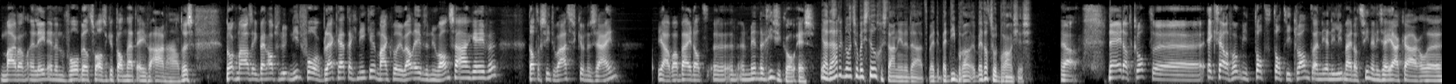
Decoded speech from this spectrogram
Maar dan alleen in een voorbeeld zoals ik het dan net even aanhaal. Dus nogmaals, ik ben absoluut niet voor black hat technieken. Maar ik wil je wel even de nuance aangeven. Dat er situaties kunnen zijn ja, waarbij dat eh, een, een minder risico is. Ja, daar had ik nooit zo bij stilgestaan inderdaad. Bij, de- bij, die bij dat soort branches. Ja, nee, dat klopt. Eh, ik zelf ook niet tot, tot die klant. En die, en die liet mij dat zien. En die zei: Ja, Karel, eh,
